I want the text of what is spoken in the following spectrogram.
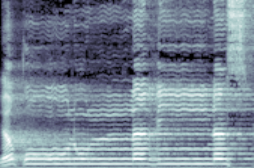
يقول الذين استكبروا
